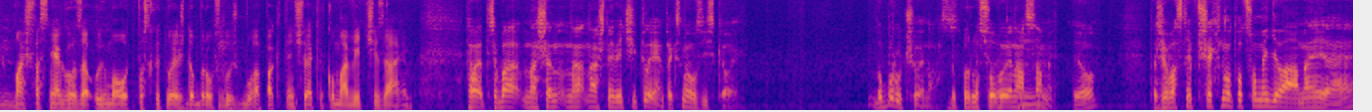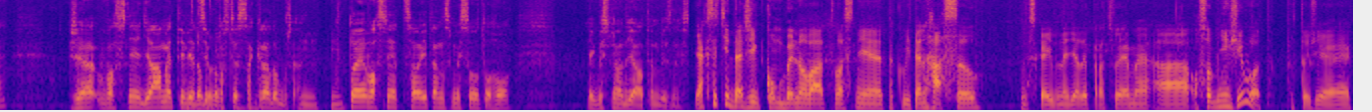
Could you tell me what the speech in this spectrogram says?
hmm. máš vlastně jak ho zaujmout, poskytuješ dobrou službu a pak ten člověk jako má větší zájem. Hele, třeba naše, na, náš největší klient, jak jsme ho získali? Doporučuje nás. Doporučuje. Oslovuje nás Hmm. sami. Jo? Takže vlastně všechno to, co my děláme, je, že vlastně děláme ty věci Dobrou prostě sakra dobře. To je vlastně celý ten smysl toho, jak bys měl dělat ten biznis. Jak se ti daří kombinovat vlastně takový ten hustle, dneska i v neděli pracujeme, a osobní život? Protože jak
